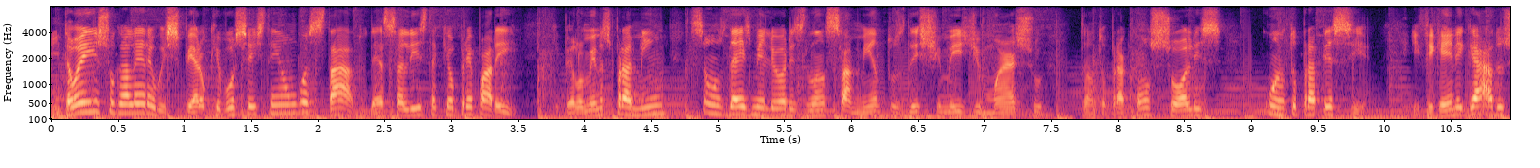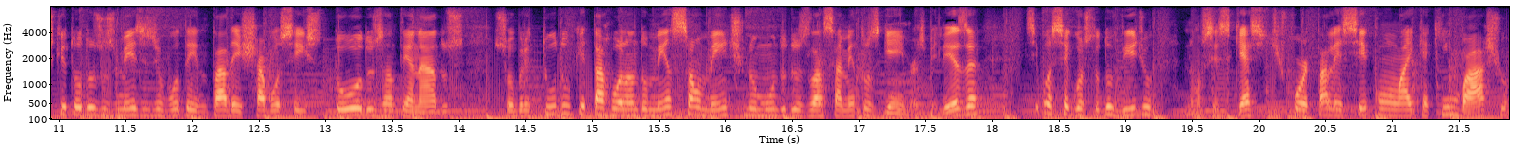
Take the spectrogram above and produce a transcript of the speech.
Então é isso galera, eu espero que vocês tenham gostado dessa lista que eu preparei, pelo menos para mim são os 10 melhores lançamentos deste mês de março, tanto para consoles quanto para PC. E fiquem ligados que todos os meses eu vou tentar deixar vocês todos antenados sobre tudo o que está rolando mensalmente no mundo dos lançamentos gamers, beleza? Se você gostou do vídeo, não se esquece de fortalecer com um like aqui embaixo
